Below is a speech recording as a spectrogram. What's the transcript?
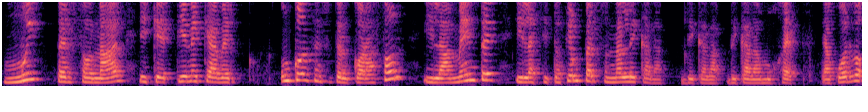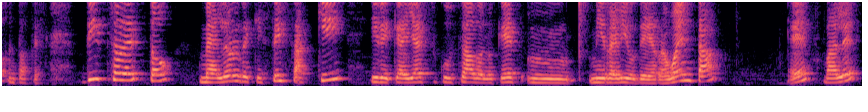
muy personal y que tiene que haber un consenso entre el corazón y la mente y la situación personal de cada, de cada, de cada mujer, ¿de acuerdo? Entonces, dicho esto, me alegro de que estéis aquí y de que hayáis gustado lo que es mm, mi review de Reventa, ¿eh? ¿Vale?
